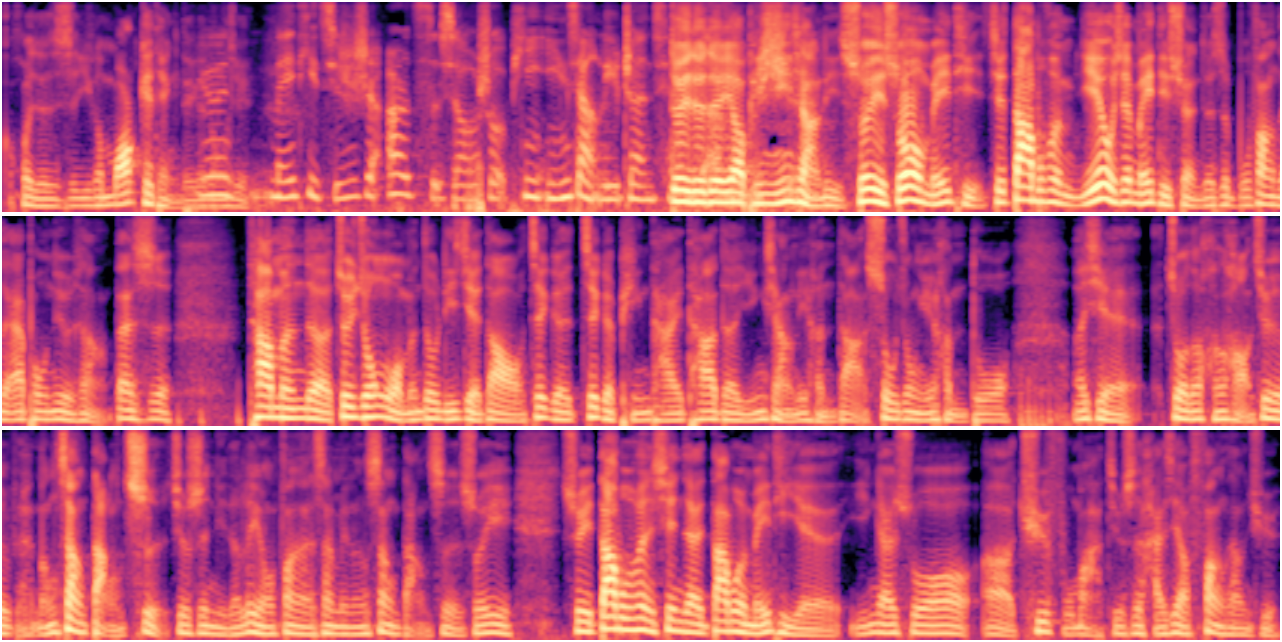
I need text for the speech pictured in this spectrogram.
或者是一个 marketing 的一个东西？媒体其实是二次销售，凭影响力赚钱。对对对，要凭影响力。所以所有媒体，就大部分也有些媒体选择是不放在 Apple News 上，但是他们的最终我们都理解到，这个这个平台它的影响力很大，受众也很多，而且。做得很好，就是能上档次，就是你的内容放在上面能上档次，所以，所以大部分现在大部分媒体也应该说，呃，屈服嘛，就是还是要放上去。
